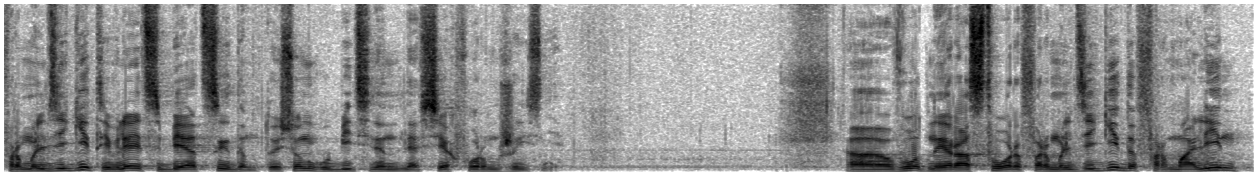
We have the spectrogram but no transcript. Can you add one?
Формальдегид является биоцидом, то есть он губителен для всех форм жизни. А, водные растворы формальдегида, формалин –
